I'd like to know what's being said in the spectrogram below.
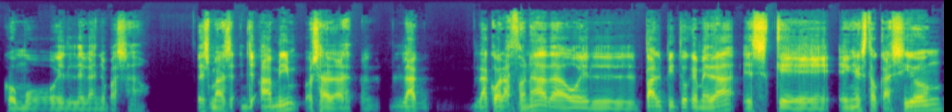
como el del año pasado. Es más, a mí, o sea, la, la corazonada o el pálpito que me da es que en esta ocasión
